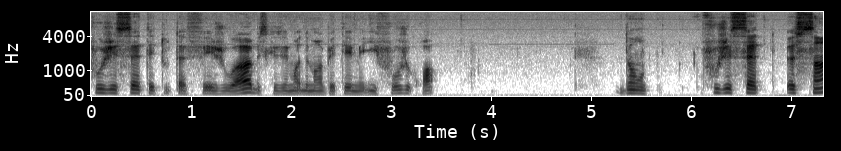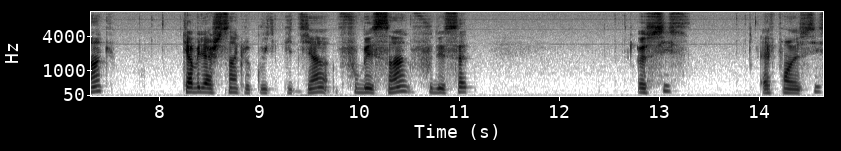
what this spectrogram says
Fou G7 est tout à fait jouable, excusez-moi de me répéter, mais il faut, je crois. Donc, Fou G7, E5, cavalier H5, le coup qui tient, Fou B5, Fou D7, E6, F prend E6,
